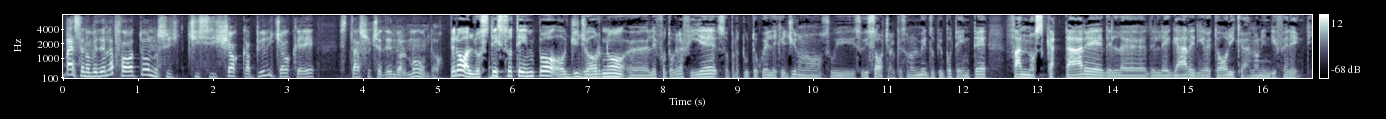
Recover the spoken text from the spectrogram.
Basta non vedere la foto, non si, ci si sciocca più di ciò che sta succedendo al mondo. Però allo stesso tempo, oggigiorno, eh, le fotografie, soprattutto quelle che girano sui, sui, social, che sono il mezzo più potente, fanno scattare delle, delle gare di retorica non indifferenti.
